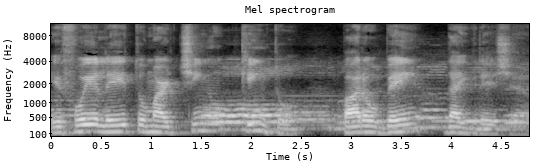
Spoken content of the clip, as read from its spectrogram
e foi eleito Martinho V para o bem da Igreja.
